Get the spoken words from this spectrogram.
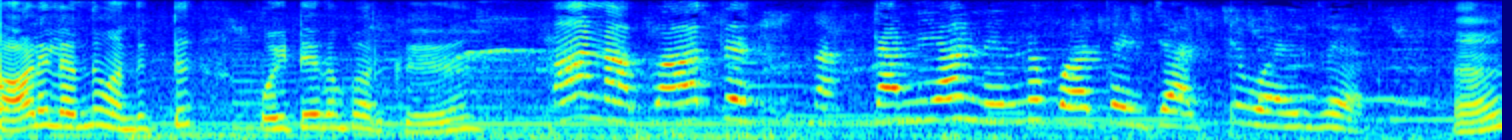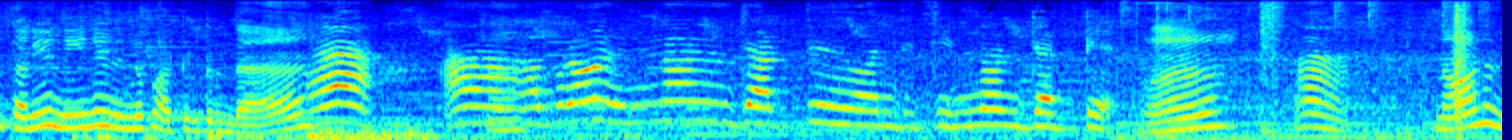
காலையிலேருந்து வந்துட்டு போயிட்டே தான்ப்பா இருக்கு. தனியாக நீனே நின்று பார்த்துக்கிட்டு இருந்த? ஆ, ஆ, அப்புறம் வந்துச்சு ஆ? நானும்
